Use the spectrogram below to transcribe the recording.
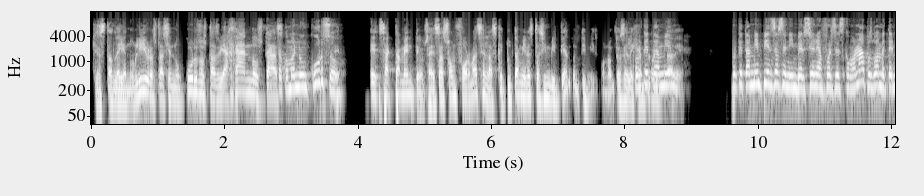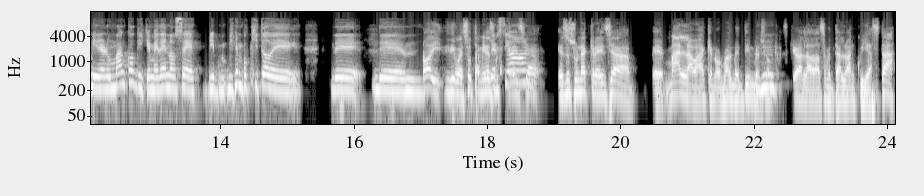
que estás leyendo un libro, estás haciendo un curso, estás viajando, estás. como en un curso. Eh, Exactamente, o sea, esas son formas en las que tú también estás invirtiendo en ti mismo, ¿no? Entonces el ejemplo porque también, porque también piensas en inversión y a fuerza es como, no, pues voy a meter mi dinero en un banco y que me dé, no sé, bien, poquito de, de, No, y, digo, eso también es una creencia, eso es una creencia eh, mala, va, que normalmente inversión Ujú. crees que la vas a meter al banco y ya está.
